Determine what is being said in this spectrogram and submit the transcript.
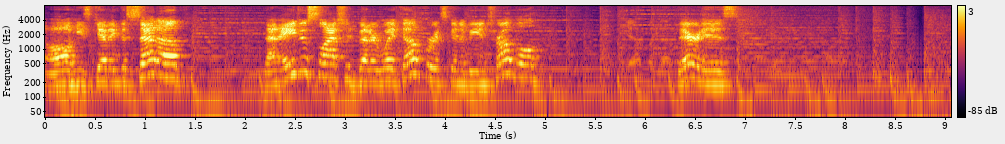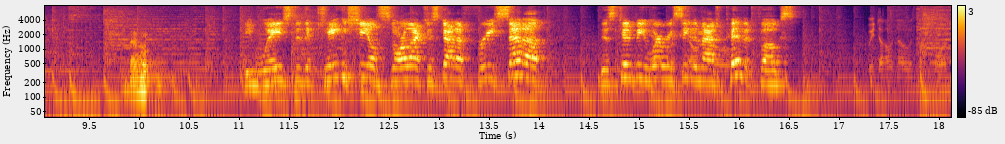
Oh, he's getting the setup. That Aegislash had better wake up or it's going to be in trouble. Yeah, but that. There it is. Nope. He wasted the King Shield. Snorlax just got a free setup. This could be where we see the match pivot, folks. We don't know what the fourth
